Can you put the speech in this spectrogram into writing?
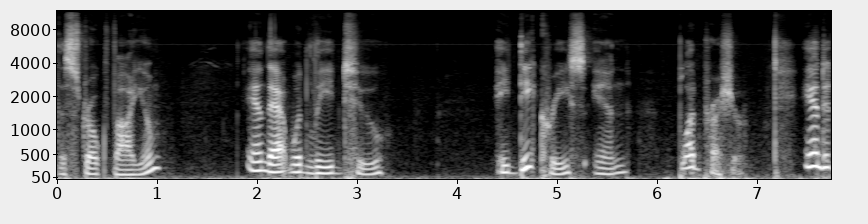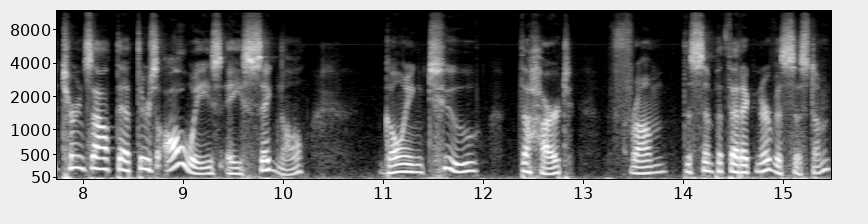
the stroke volume, and that would lead to a decrease in blood pressure. And it turns out that there's always a signal going to the heart from the sympathetic nervous system,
